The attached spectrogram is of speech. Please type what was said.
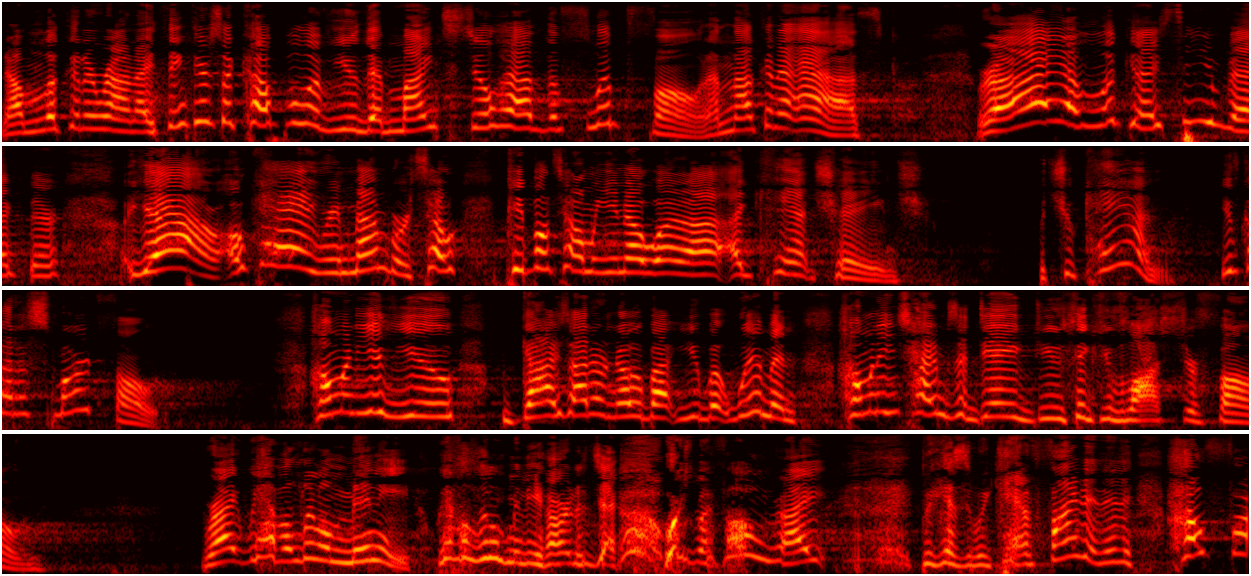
Now I'm looking around. I think there's a couple of you that might still have the flip phone. I'm not going to ask. Right? I'm looking. I see you back there. Yeah, okay, remember. So people tell me, you know what, I, I can't change. But you can. You've got a smartphone. How many of you, guys, I don't know about you, but women, how many times a day do you think you've lost your phone? Right? We have a little mini, we have a little mini heart attack. Where's my phone, right? Because we can't find it. How far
